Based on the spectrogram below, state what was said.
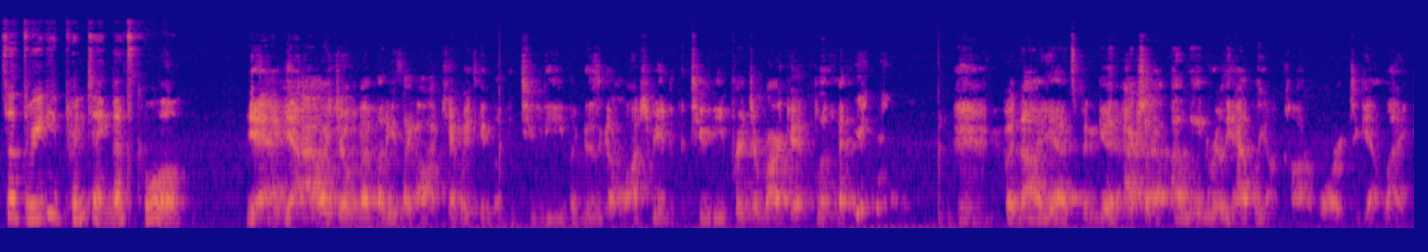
So 3D printing, that's cool. Yeah, yeah. I always joke with my buddies, like, "Oh, I can't wait to get into like the 2D. Like, this is gonna launch me into the 2D printer market." but no, yeah, it's been good. Actually, I, I leaned really heavily on Connor Ward to get like.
